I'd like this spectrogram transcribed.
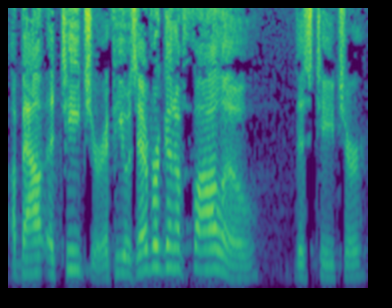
about a teacher. If he was ever going to follow this teacher,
